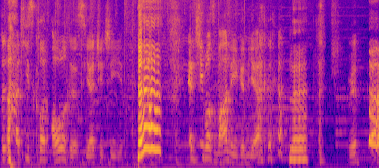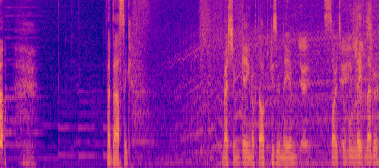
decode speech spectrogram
But, he's called Auris, yeah, GG. And she was Warlegen, yeah. Rip. Fantastic. Imagine getting knocked out because your name Yeah, starts Yeah, with a late should. letter.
